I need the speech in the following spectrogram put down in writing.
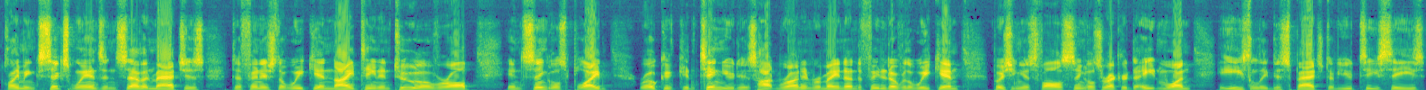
claiming six wins in seven matches to finish the weekend 19 and 2 overall in singles play. Rocha continued his hot run and remained undefeated over the weekend, pushing his fall singles record to 8 and 1. He easily dispatched of UTC's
